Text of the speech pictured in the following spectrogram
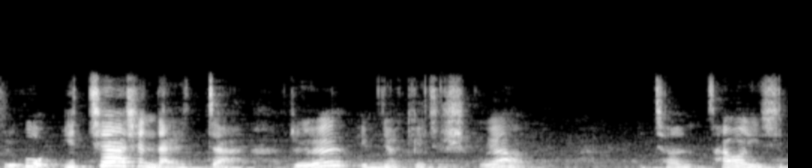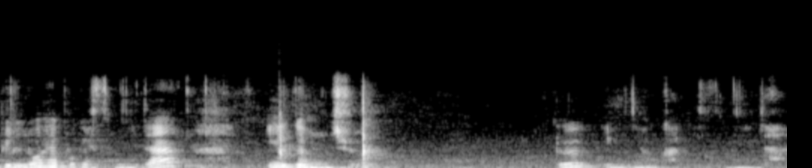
그리고 이체하신 날짜를 입력해 주시고요. 4월 20일로 해보겠습니다. 예금주 입력하겠습니다.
